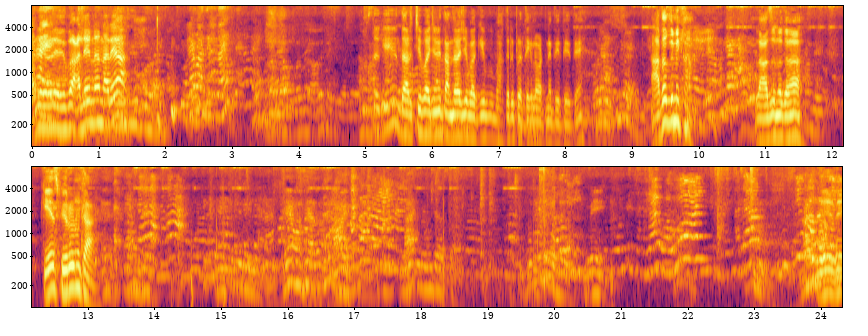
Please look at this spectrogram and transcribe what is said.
आले आले, ना नार्या? की दारची भाजी आणि तांदळाची बाकी भाकरी प्रत्येकाला वाटण्यात येते ते आता तुम्ही खा. लाजू नका केस फिरून खा दे, दे.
